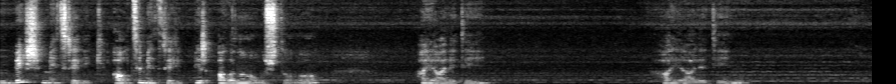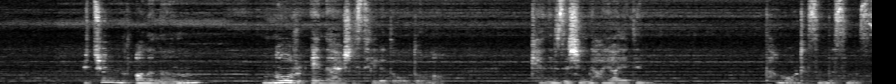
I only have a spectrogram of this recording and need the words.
5 metrelik, 6 metrelik bir alanın oluştuğunu hayal edin. Hayal edin. Bütün alanın nur enerjisiyle dolduğunu. Kendinizi şimdi hayal edin. Tam ortasındasınız.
